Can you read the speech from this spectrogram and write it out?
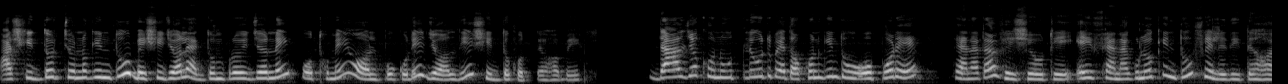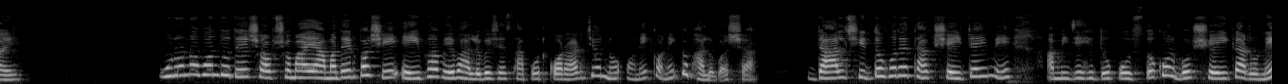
আর সিদ্ধর জন্য কিন্তু বেশি জল একদম প্রয়োজন নেই। প্রথমে অল্প করে জল দিয়ে সিদ্ধ করতে হবে। ডাল যখন উতলে উঠবে তখন কিন্তু ওপরে ফেনাটা ভেসে ওঠে। এই ফেনাগুলো কিন্তু ফেলে দিতে হয়। পুরনো বন্ধুদের সবসময় আমাদের পাশে এইভাবে ভালোবেসে সাপোর্ট করার জন্য অনেক অনেক ভালোবাসা। ডাল সিদ্ধ হতে থাক সেই টাইমে আমি যেহেতু পোস্ত করব সেই কারণে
